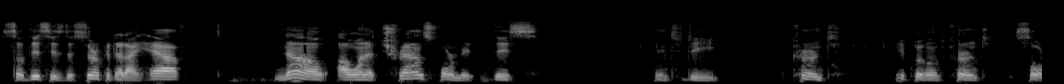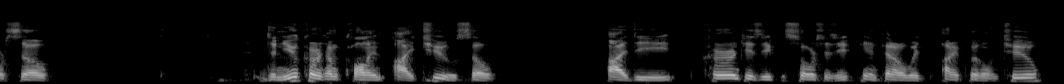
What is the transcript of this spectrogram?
So this is the circuit that I have. Now I want to transform it, this into the current equivalent current source. So the new current I'm calling I2. So I the current is the source is in parallel with R equivalent 2.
